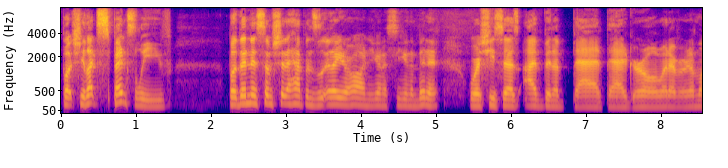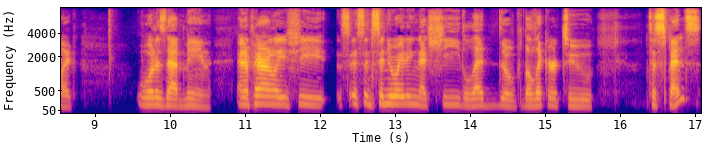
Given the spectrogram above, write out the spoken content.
but she lets Spence leave. But then there's some shit that happens later on. You're gonna see in a minute where she says, "I've been a bad, bad girl" or whatever, and I'm like, what does that mean? And apparently, she it's insinuating that she led the the licker to to Spence,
